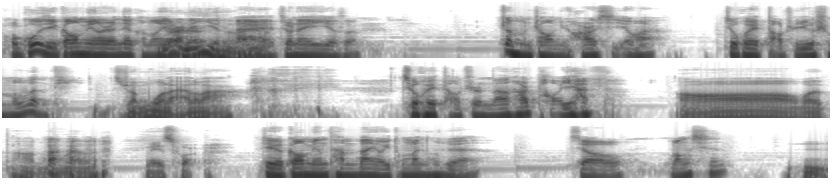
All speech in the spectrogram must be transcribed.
我估计高明人家可能有点那意思了哎，就那意思。这么招女孩喜欢，就会导致一个什么问题？选不过来了吧？就会导致男孩讨厌他。哦，我啊明白了。没错，这个高明他们班有一同班同学叫王鑫，嗯，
